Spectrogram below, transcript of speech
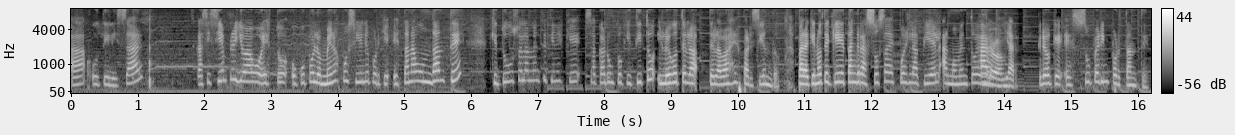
a utilizar. Casi siempre yo hago esto, ocupo lo menos posible porque es tan abundante que tú solamente tienes que sacar un poquitito y luego te la, te la vas esparciendo para que no te quede tan grasosa después la piel al momento de maquillar. Creo que es súper importante.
